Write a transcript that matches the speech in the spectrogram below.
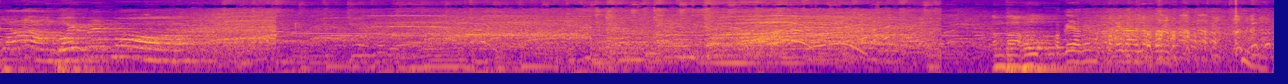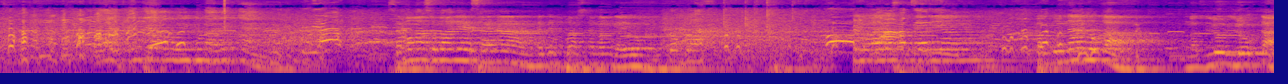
Baka ang boyfriend mo. Ang baho. Pag kaya kayo magpakilala ko rin. Sa mga sumali, sana nag-brush naman kayo. Iwala sa sariyang pag unano ka, maglulo ka.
